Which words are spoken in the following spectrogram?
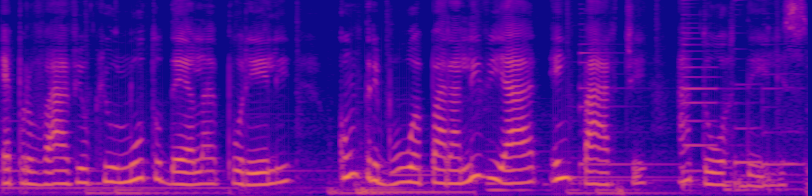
é provável que o luto dela por ele contribua para aliviar em parte a dor deles.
